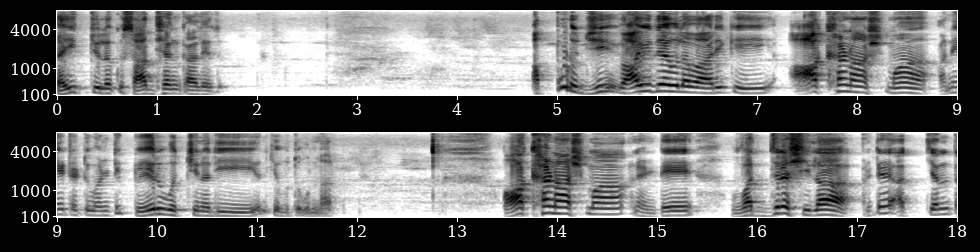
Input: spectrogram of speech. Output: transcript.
దైత్యులకు సాధ్యం కాలేదు. అప్పుడు జీ వాయుదేవుల వారికి ఆఖణాష్మ అనేటటువంటి పేరు వచ్చినది అని చెబుతూ ఉన్నారు. ఆఖణాష్మ అని అంటే వజ్రశిల అంటే అత్యంత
